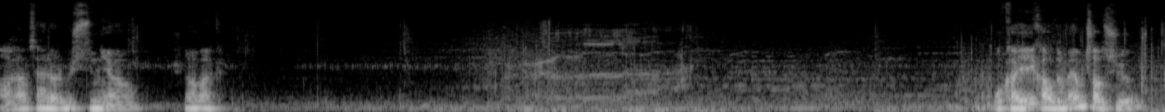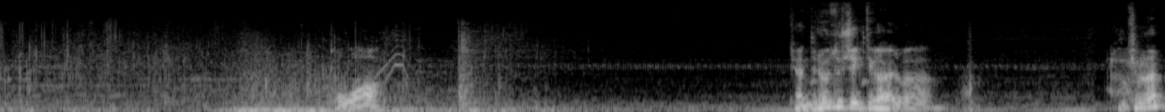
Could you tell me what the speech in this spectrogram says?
Ağam sen ölmüşsün ya. Şuna bak. O kayayı kaldırmaya mı çalışıyor? Oha. Kendini öldürecekti galiba. Bu kim lan?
